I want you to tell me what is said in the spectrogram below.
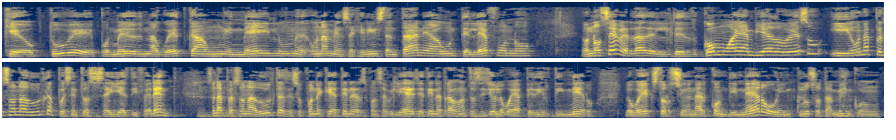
que obtuve por medio de una webcam, un email, una mensajería instantánea, un teléfono, o no sé, ¿verdad? De, cómo haya enviado eso y una persona adulta, pues entonces ahí es diferente. Es una persona adulta, se supone que ya tiene responsabilidades, ya tiene trabajo, entonces yo le voy a pedir dinero, lo voy a extorsionar con dinero o incluso también con,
